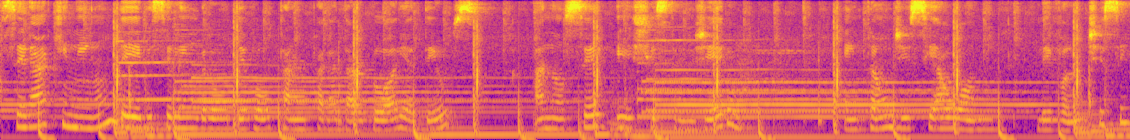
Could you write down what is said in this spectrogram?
Será que nenhum deles se lembrou de voltar para dar glória a Deus, a não ser este estrangeiro? Então disse ao homem: Levante-se,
